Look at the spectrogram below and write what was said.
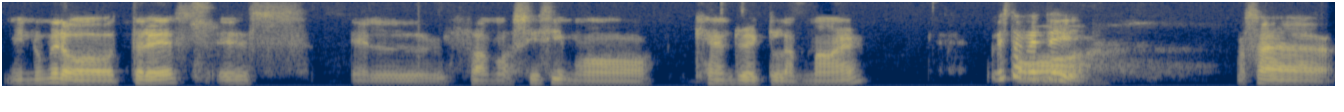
mi número 3 es el famosísimo Kendrick Lamar. Honestamente, Oh, o sea,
